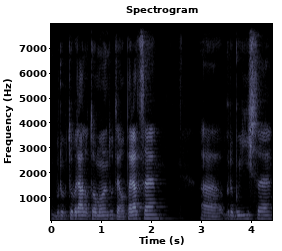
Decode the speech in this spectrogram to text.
budu to brát od toho momentu té operace, eh, probudíš se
